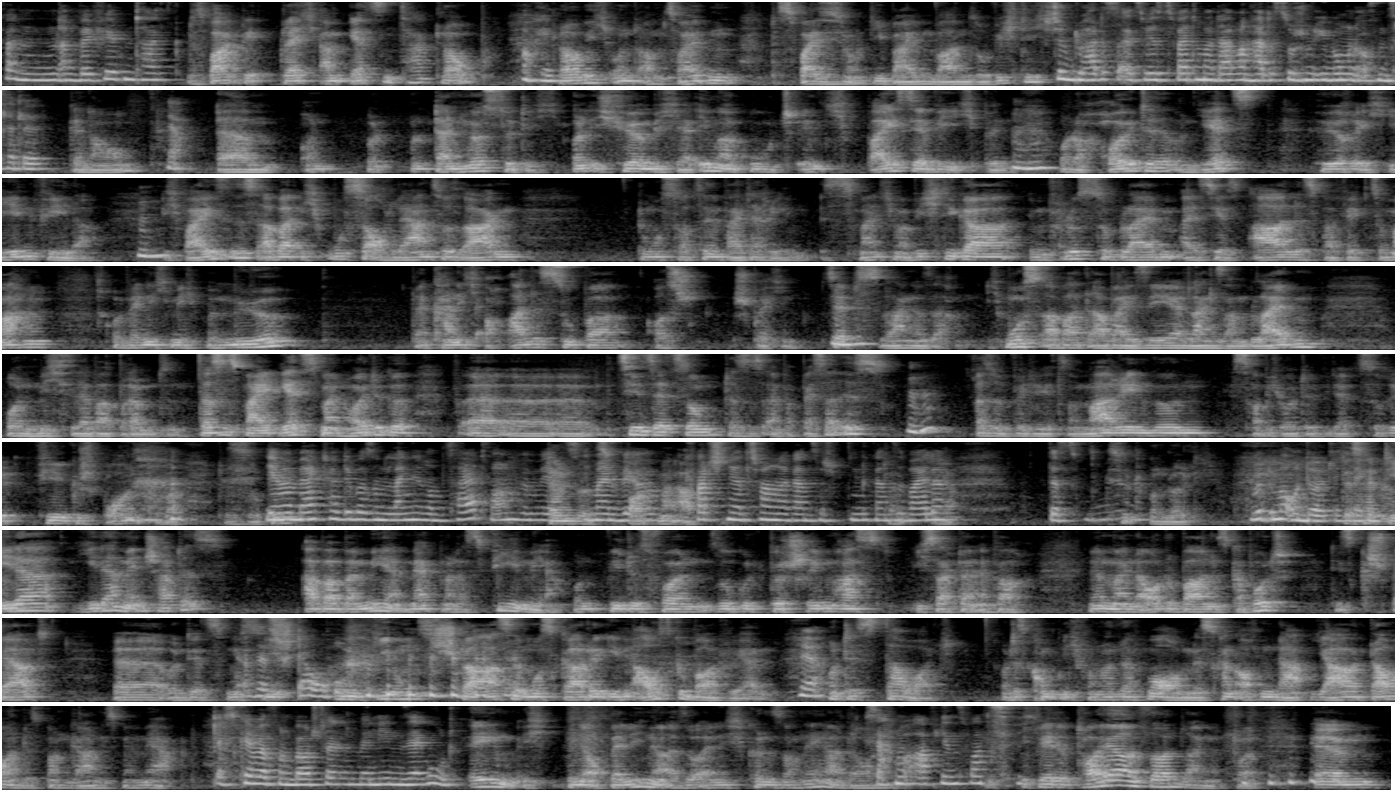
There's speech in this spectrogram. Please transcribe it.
Wann, am wievielten Tag? Das war gleich am ersten Tag, glaube Okay. glaub ich, und am zweiten, das weiß ich noch, die beiden waren so wichtig. Stimmt, du hattest, als wir das zweite Mal da waren, hattest du schon Übungen auf dem Zettel. Genau. Ja. Ähm, und, und, und dann hörst du dich. Und ich höre mich ja immer gut. Ich weiß ja, wie ich bin. Und auch heute und jetzt höre ich jeden Fehler. Ich weiß es, aber ich musste auch lernen zu sagen, du musst trotzdem weiterreden. Es ist manchmal wichtiger, im Fluss zu bleiben, als jetzt alles perfekt zu machen. Und wenn ich mich bemühe, dann kann ich auch alles super aussprechen. Selbst lange Sachen. Ich muss aber dabei sehr langsam bleiben und mich selber bremsen. Das ist mein, jetzt meine heutige äh, äh, Zielsetzung, dass es einfach besser ist. Also wenn wir jetzt normal reden würden, jetzt habe ich heute wieder zu viel gesprochen, aber das ist okay. Ja, man merkt halt über so einen längeren Zeitraum, wenn wir Dann jetzt, ich meine, wir quatschen jetzt schon eine ganze, eine ganze Ja, Weile. ja. Das es wird undeutlich. wird immer undeutlicher. Das hat genau. jeder, jeder Mensch hat es, aber bei mir merkt man das viel mehr. Und wie du es vorhin so gut beschrieben hast, ich sage dann einfach, ne, meine Autobahn ist kaputt, die ist gesperrt äh, und jetzt muss das die Stau. Umgehungsstraße muss gerade eben ausgebaut werden. Ja. Und das dauert. Und das kommt nicht von heute auf morgen. Das kann auch ein Jahr dauern, bis man gar nichts mehr merkt. Das kennen wir von Baustellen in Berlin sehr gut. Eben, ich bin ja auch Berliner, also eigentlich könnte es noch länger dauern. Ich sag nur A24. Ich werde teuer und so lange. Toll. ähm,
